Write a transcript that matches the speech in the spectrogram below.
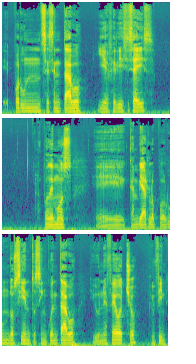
eh, por un 60 y F16. Podemos eh, cambiarlo por un 250 y un F8. En fin,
